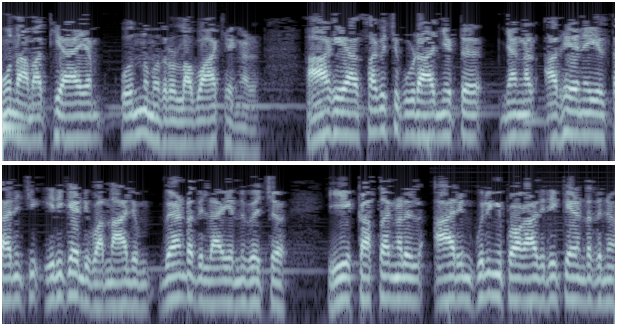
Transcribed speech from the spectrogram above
മൂന്നാം അധ്യായം ഒന്നു മുതലുള്ള വാക്യങ്ങൾ. ആകയാൽ സഹിച്ചുകൂടാഞ്ഞിട്ട് ഞങ്ങൾ അധേനയിൽ തനിച്ച് ഇരിക്കേണ്ടി വന്നാലും വേണ്ടതില്ല എന്ന് വെച്ച് ഈ കഷ്ടങ്ങളിൽ ആരും കുലുങ്ങിപ്പോകാതിരിക്കേണ്ടതിന്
